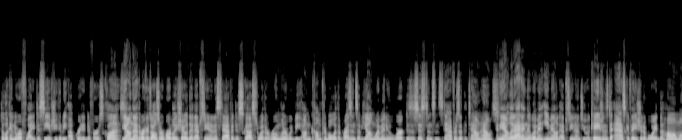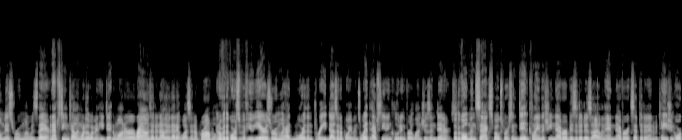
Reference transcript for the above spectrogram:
to look into her flight to see if she could be upgraded to first class. Beyond that, the records also reportedly showed that Epstein and his staff had discussed whether Ruemmler would be uncomfortable with the presence of young women who worked as assistants and staffers at the townhouse, and the outlet adding that women emailed Epstein on two occasions to ask if they should avoid the home while Miss Ruemmler was there, and Epstein telling one of the women he didn't want her around and another that it wasn't a problem. And over the course of a few years, Ruemmler had more than three dozen appointments with Epstein, including for lunches and dinners. So the Goldman Sachs spokesperson did claim that she never visited his island and never accepted an invitation or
